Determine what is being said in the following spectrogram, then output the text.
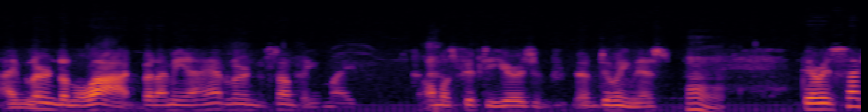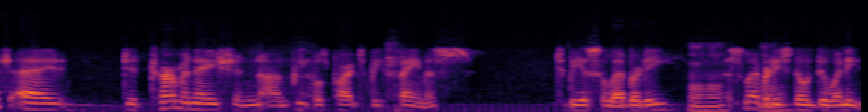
I've learned a lot, but I mean, I have learned something in my almost 50 years of, of doing this. Mm. There is such a determination on people's part to be famous, to be a celebrity. Mhm. Celebrities don't do any.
